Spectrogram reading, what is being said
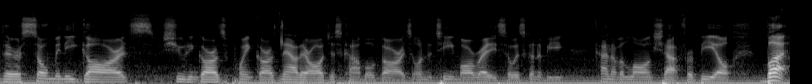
there are so many guards, shooting guards, point guards. Now they're all just combo guards on the team already, so it's going to be kind of a long shot for Beal. But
